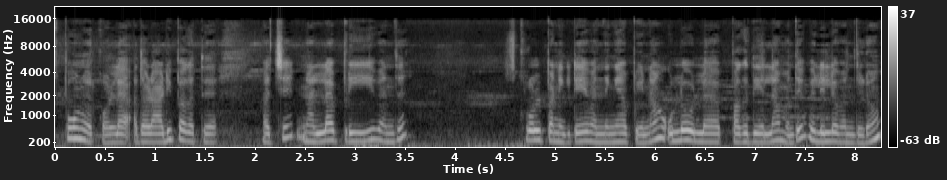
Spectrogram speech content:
ஸ்பூன் இருக்கும்ல அதோட அடிப்பகத்தை வச்சு நல்லா இப்படி வந்து ஸ்க்ரோல் பண்ணிக்கிட்டே வந்தீங்க அப்படின்னா உள்ளே உள்ள பகுதியெல்லாம் வந்து வெளியில் வந்துடும்.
